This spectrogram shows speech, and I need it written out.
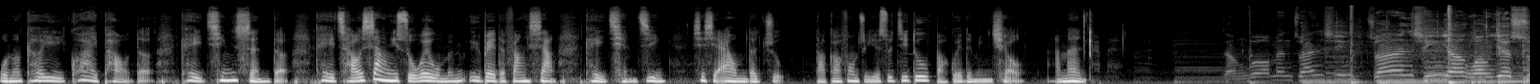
我们可以快跑的，可以轻省的，可以朝向你所为我们预备的方向，可以前进。谢谢爱我们的主。祷告奉主耶稣基督宝贵的名求，阿门。让我们专心专心仰望耶稣，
